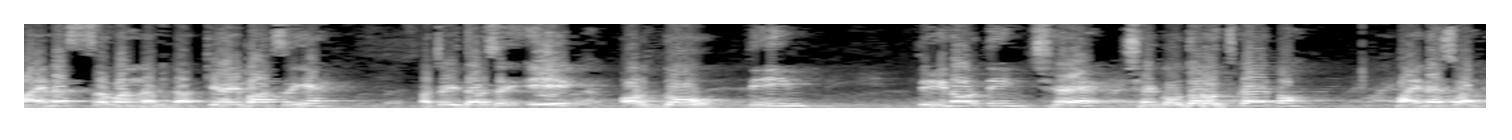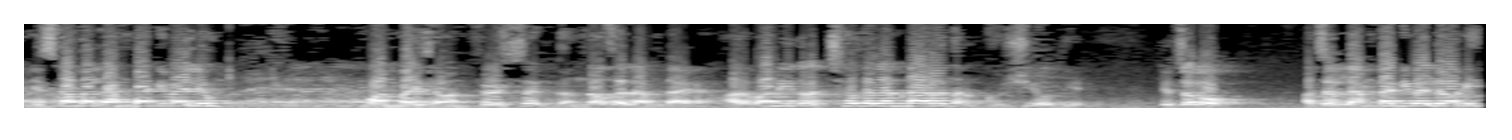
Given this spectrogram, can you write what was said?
minus seven lambda. क्या ये बात सही है? अच्छा इधर से एक और दो तीन तीन और तीन छह छह को उधर उचका है तो माइनस वन। इसका अंदर लेमडा की वैल्यू वन बाई सेवन फिर से गंदा सा लेमडा है। हर बार नहीं तो अच्छा सा लेमडा है, खुशी होती है। कि चलो अच्छा लेमडा की वैल्यू आ गई।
